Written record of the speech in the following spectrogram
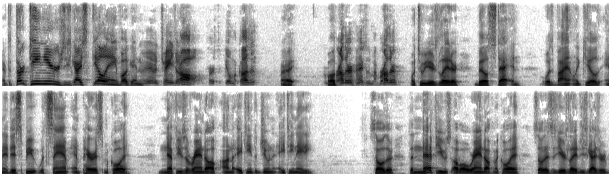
After 13 years, these guys still ain't fucking. They haven't changed at all. First to kill my cousin, All right. Well, brother, actually my brother. well, two years later, Bill Staton was violently killed in a dispute with Sam and Paris McCoy, nephews of Randolph, on the 18th of June in 1880. So the the nephews of old Randolph McCoy. So this is years later. These guys they're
